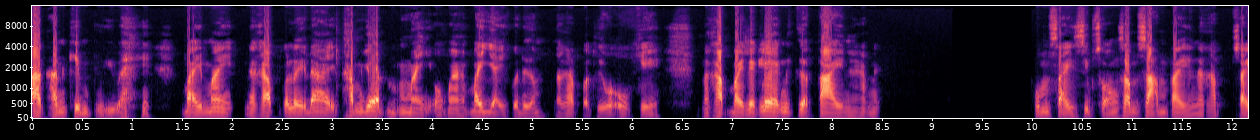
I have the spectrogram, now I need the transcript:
อาการเค็มปุ๋ยไปใบไหม้นะครับ ก็เลยได้ทำยอดใหม่ออกมาใบใหญ่กว่าเดิมนะครับ ก็ถือว่าโอเคนะครับ ใบแรกๆนี่เกือบตายนะครับเนี่ยผมใส่สิบสองสามสามไปนะครับ ใส่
